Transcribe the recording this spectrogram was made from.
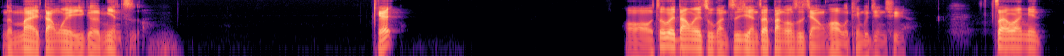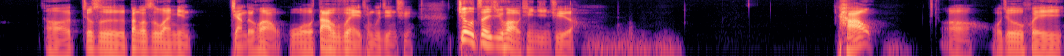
能卖单位一个面子。”哎。哦，这位单位主管之前在办公室讲话，我听不进去。在外面，呃，就是办公室外面讲的话，我大部分也听不进去。就这句话，我听进去了。好，哦，我就回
